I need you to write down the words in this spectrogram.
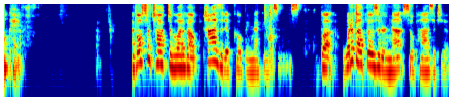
Okay. I've also talked a lot about positive coping mechanisms. But what about those that are not so positive?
